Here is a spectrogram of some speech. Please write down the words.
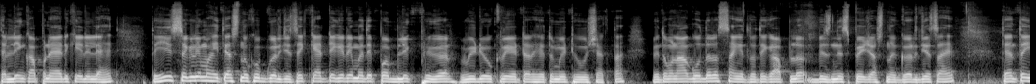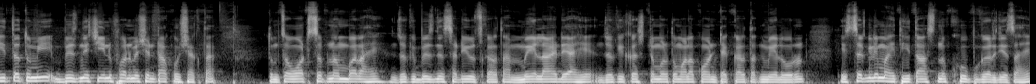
त्या लिंक आपण ॲड केलेले आहेत. तर ही सगळी माहिती असणं खूप गरजेचं आहे. कॅटेगरीमध्ये पब्लिक फिगर व्हिडिओ क्रिएटर हे तुम्ही ठेवू शकता. मी तुम्हाला अगोदरच सांगितलं होतं की आपलं बिझनेस पेज असणं गरजेचं आहे. त्यानंतर इथं तुम्ही बिझनेसची इन्फॉर्मेशन टाकू शकता. तुमचा व्हॉट्सअप नंबर आहे जो की बिझनेससाठी यूज करता. मेल आय डी आहे जो की कस्टमर तुम्हाला कॉन्टॅक्ट करतात मेलवरून ही सगळी माहिती इथं असणं खूप गरजेचं आहे.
